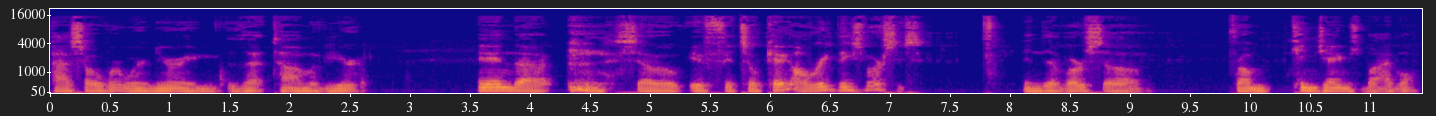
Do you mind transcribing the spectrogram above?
Passover. We're nearing that time of year. And uh, so, if it's okay, I'll read these verses. In the verse uh, from King James Bible,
